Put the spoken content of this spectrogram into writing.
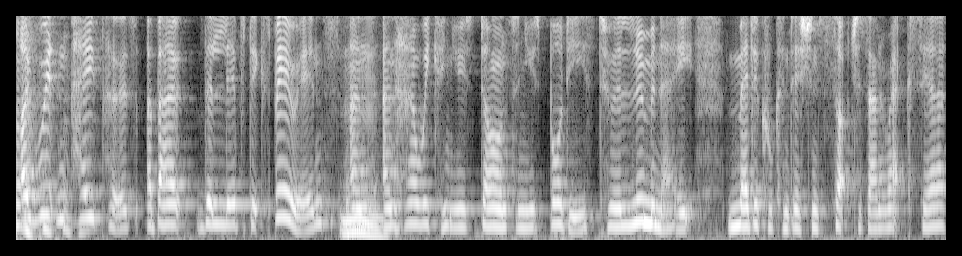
i've written papers about the lived experience mm. and and how we can use dance and use bodies to illuminate medical conditions such as anorexia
